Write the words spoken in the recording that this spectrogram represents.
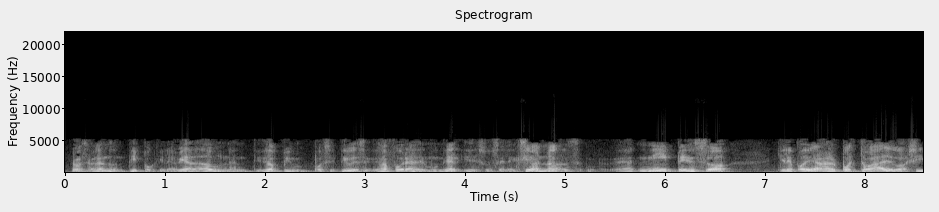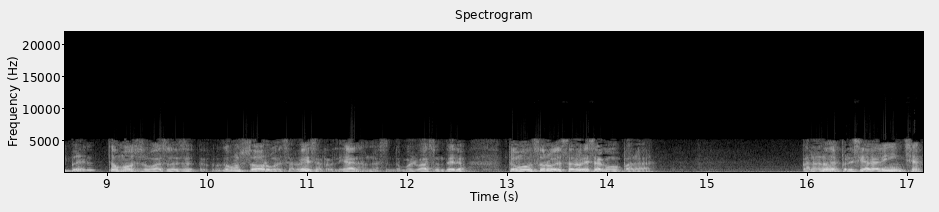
Estamos hablando de un tipo que le había dado un antidoping positivo y se quedó fuera del mundial y de su selección, ¿no? Ni pensó que le podrían haber puesto algo allí, pero tomó su vaso de tomó un sorbo de cerveza en realidad, no, no se tomó el vaso entero. Tomó un sorbo de cerveza como para para no despreciar al hincha.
